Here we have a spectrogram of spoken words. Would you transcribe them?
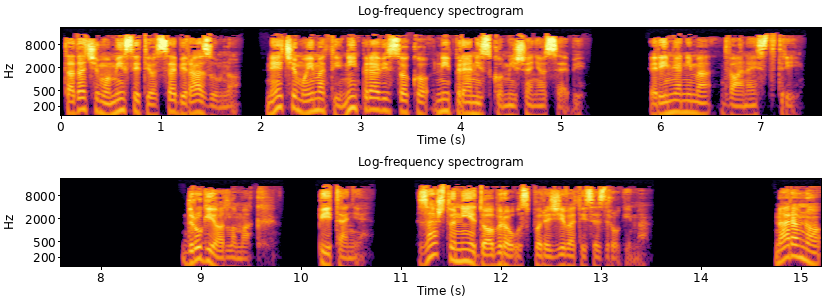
Tada ćemo misliti o sebi razumno, nećemo imati ni previsoko ni prenisko mišljenje o sebi. Rimljanima 12.3 Drugi odlomak. Pitanje. Zašto nije dobro uspoređivati se s drugima? Naravno,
